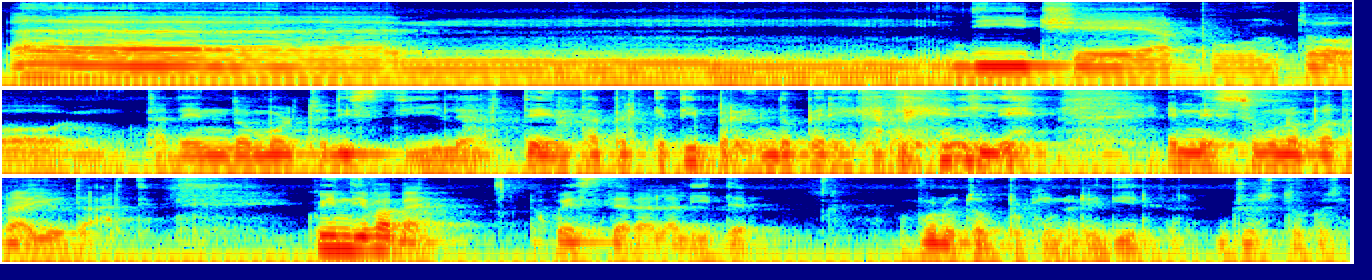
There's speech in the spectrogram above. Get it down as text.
ehm dice appunto, cadendo molto di stile, attenta perché ti prendo per i capelli e nessuno potrà aiutarti. Quindi vabbè, questa era la lite. Ho voluto un pochino ridirvelo, giusto così.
